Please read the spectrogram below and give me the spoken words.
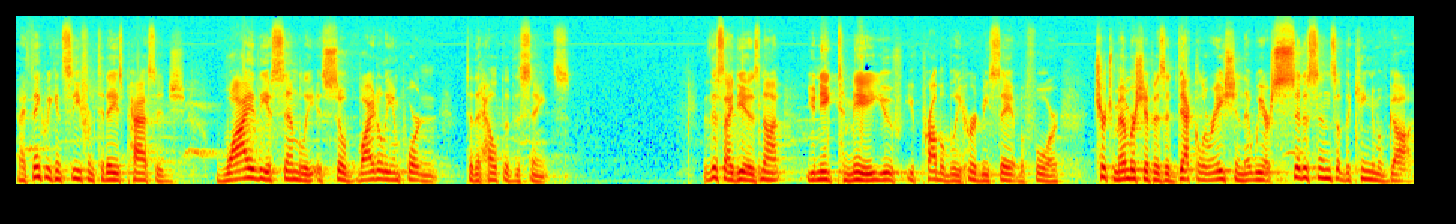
And I think we can see from today's passage why the assembly is so vitally important to the health of the saints. This idea is not unique to me. You've, you've probably heard me say it before. Church membership is a declaration that we are citizens of the kingdom of God.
